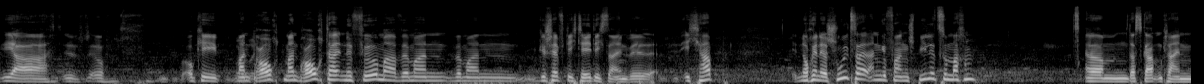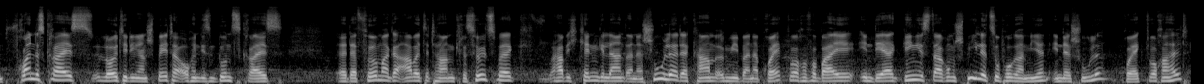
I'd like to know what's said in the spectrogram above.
Ja, äh, okay, man braucht, man braucht halt eine Firma, wenn man, wenn man geschäftlich tätig sein will. Ich habe noch in der Schulzeit angefangen, Spiele zu machen. Ähm, das gab einen kleinen Freundeskreis, Leute, die dann später auch in diesem Dunstkreis der Firma gearbeitet haben. Chris Hülsbeck habe ich kennengelernt an der Schule. Der kam irgendwie bei einer Projektwoche vorbei. In der ging es darum, Spiele zu programmieren in der Schule, Projektwoche halt.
